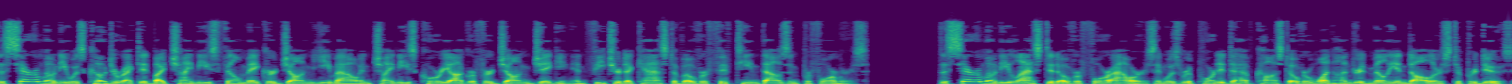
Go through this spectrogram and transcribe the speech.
The ceremony was co-directed by Chinese filmmaker Zhang Yimou and Chinese choreographer Zhang Jigang and featured a cast of over 15,000 performers. The ceremony lasted over four hours and was reported to have cost over $100 million to produce.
